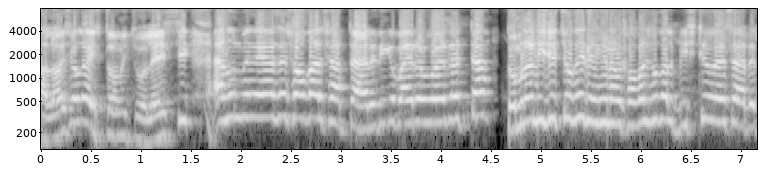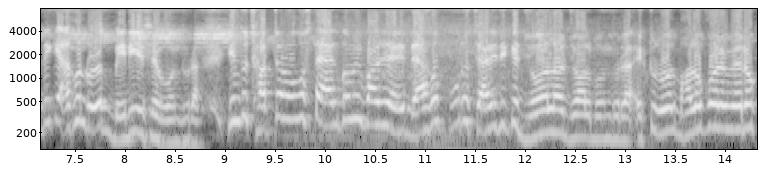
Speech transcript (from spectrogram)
ভালো আছো গাইস তো আমি চলে এসেছি। এখন বেজে আছে সকাল সাতটা, আর এদিকে বাইরের ওয়েদারটা তোমরা নিজের চোখে দেখে নাও, সকাল সকাল বৃষ্টি হয়েছে, আর এদিকে এখন রোদ বেরিয়েছে বন্ধুরা। কিন্তু ছাত্রের অবস্থা একদমই বাজে দেখো পুরো চারিদিকে জল আর জল বন্ধুরা। একটু রোদ ভালো করে বেরোক,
